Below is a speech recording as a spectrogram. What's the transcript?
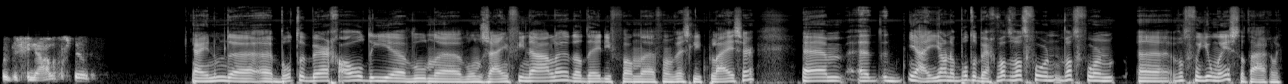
wordt de finale gespeeld. Ja, je noemde eh, Bottenberg al, die eh, won, eh, won zijn finale. Dat deed hij van, van Wesley Pleiser. Ehm, eh, ja, Janne Bottenberg, wat, wat, voor, wat, voor wat voor jongen is dat eigenlijk?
